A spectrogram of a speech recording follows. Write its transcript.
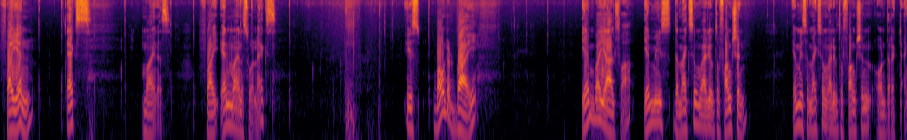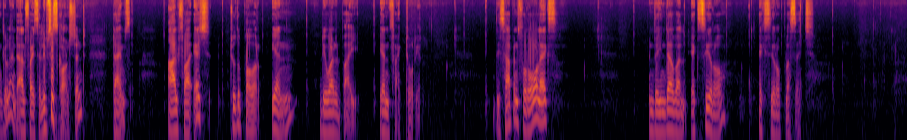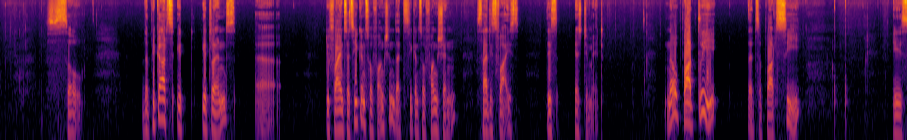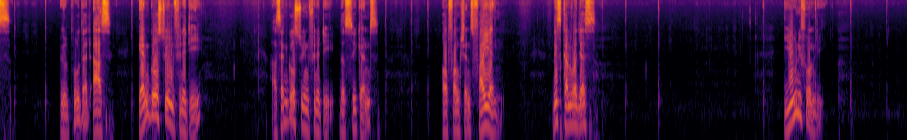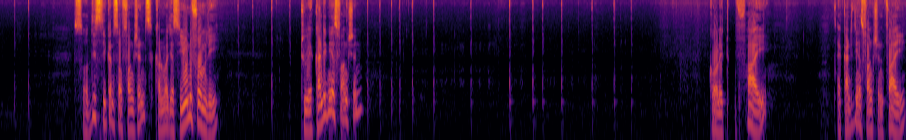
phi n x minus phi n minus 1 x is bounded by m by alpha, m is the maximum value of the function, m is the maximum value of the function on the rectangle and alpha is Lipschitz constant times alpha h to the power n divided by n factorial. This happens for all x in the interval x 0 x 0 plus h. So, the Picard's it, iterans uh, defines a sequence of function that sequence of function satisfies this estimate. Now, part 3 that is a part C is we will prove that as n goes to infinity as n goes to infinity the sequence of functions phi n this converges uniformly. So, this sequence of functions converges uniformly to a continuous function call it phi a continuous function phi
